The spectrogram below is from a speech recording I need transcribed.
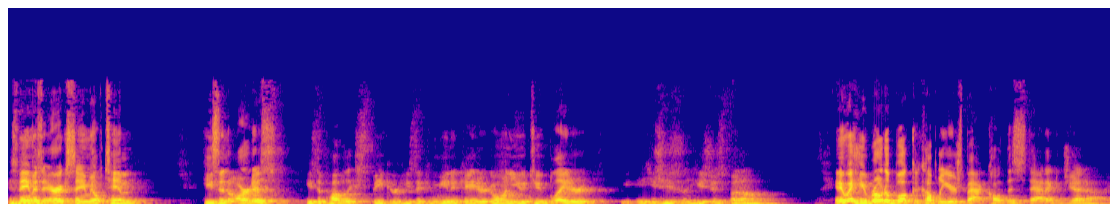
his name is Eric Samuel Timm. He's an artist, he's a public speaker, he's a communicator. Go on YouTube later. He's, he's, he's just phenomenal. Anyway, he wrote a book a couple years back called The Static Jedi.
